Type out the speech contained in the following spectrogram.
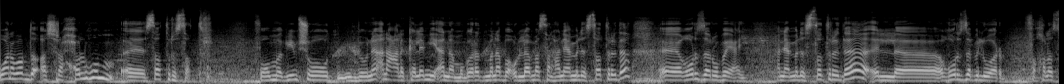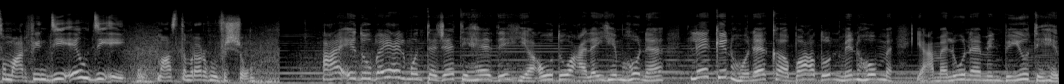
وأنا ببدأ اشرح لهم سطر سطر. فهم بيمشوا بناء على كلامي أنا مجرد ما أنا بقول لها مثلا هنعمل السطر ده غرزة رباعي. هنعمل السطر ده غرزة بالورد. فخلاص هم عارفين دي إيه ودي إيه مع استمرارهم في الشغل. عائد بيع المنتجات هذه يعود عليهم هنا لكن هناك بعض منهم يعملون من بيوتهم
